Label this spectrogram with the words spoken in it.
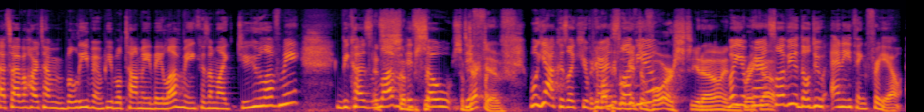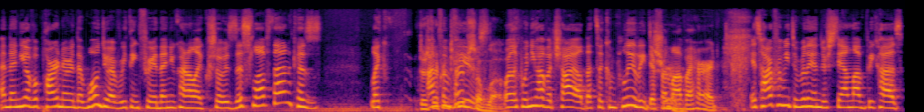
that's why I have a hard time believing when people tell me they love me because I'm like, do you love me? Because It's love sub- it's so subjective. different. Well, yeah, because like your Think parents people love get you. divorced, you know, and but your parents up. love you, they'll do anything for you. And then you have a partner that won't do everything for you. Then you kind of like, so is this love then? Because like, There's I'm different types confused. of love. Or like when you have a child, that's a completely different Sure. love, I heard. It's hard for me to really understand love because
